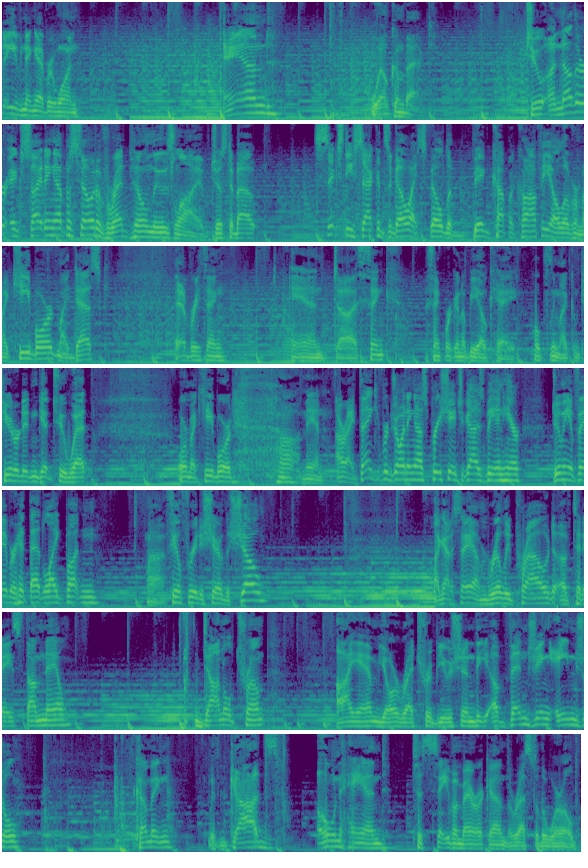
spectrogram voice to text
Good evening, everyone. And welcome back to another exciting episode of Red Pill News Live. Just about 60 seconds ago, I spilled a big cup of coffee all over my keyboard, my desk, everything. And uh, I think I think we're going to be okay. Hopefully my computer didn't get too wet or my keyboard. Oh man. All right, thank you for joining us. Appreciate you guys being here. Do me a favor, hit that like button. Uh, feel free to share the show. I gotta say, I'm really proud of today's thumbnail. Donald Trump, I am your retribution, the avenging angel, coming with God's own hand to save America and the rest of the world.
